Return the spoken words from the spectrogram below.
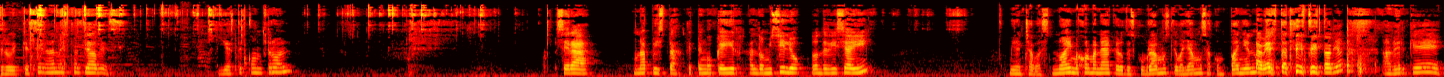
Pero ¿de qué serán estas llaves? Y este control... Será una pista que tengo que ir al domicilio donde dice ahí. Miren chavos, no hay mejor manera que lo descubramos que vayamos, acompáñenme a ver esta triste historia. A ver qué...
